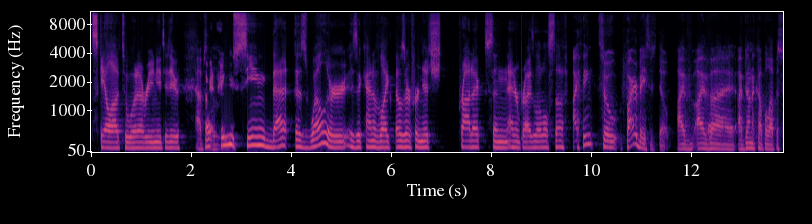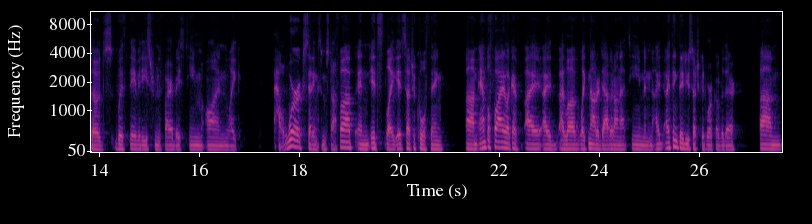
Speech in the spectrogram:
scale out to whatever you need to do. Absolutely. Are, you seeing that as well? Or is it kind of like those are for niche products and enterprise level stuff? I think so. Firebase is dope. I've I've uh, I've done a couple episodes with David East from the Firebase team on like how it works, setting some stuff up, and it's like it's such a cool thing. Um, Amplify, like I've, I I I love like Nader Dabit on that team, and I I think they do such good work over there. Um,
